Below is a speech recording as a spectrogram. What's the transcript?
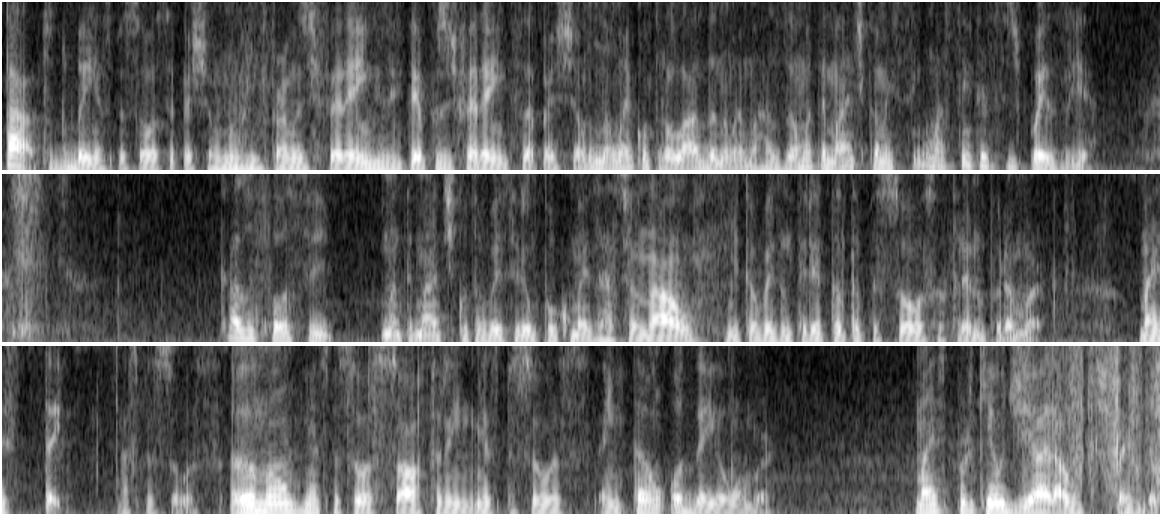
Tá, tudo bem, as pessoas se apaixonam em formas diferentes, em tempos diferentes. A paixão não é controlada, não é uma razão matemática, mas sim uma síntese de poesia. Caso fosse matemático, talvez seria um pouco mais racional e talvez não teria tanta pessoa sofrendo por amor. Mas tem. As pessoas amam e as pessoas sofrem e as pessoas então odeiam o amor. Mas por que odiar algo que te faz bem?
